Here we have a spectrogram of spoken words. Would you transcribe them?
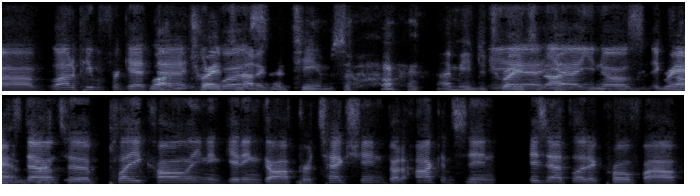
Um, a lot of people forget well, that Detroit's was, not a good team. So I mean, Detroit's yeah, not. Yeah, you know, it Rams, comes down to play calling and getting Goff protection. But Hockenson, his athletic profile,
